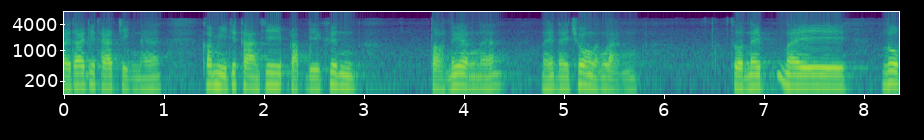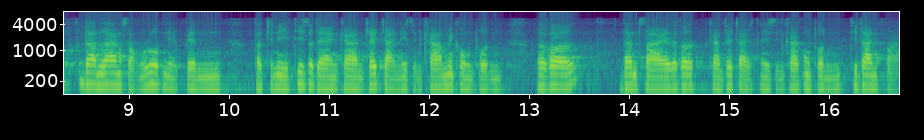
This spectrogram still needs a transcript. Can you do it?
รายได้ที่แท้จริงนะฮะก็มีทิศทางที่ปรับดีขึ้นต่อเนื่องนะในในช่วงหลังๆ ส่วนในในรูปด้านล่างสองรูปเนี่ยเป็นดัชนีที่แสดงการใช้จ่ายในสินค้าไม่คงทน แล้วก็ด้านซ้ายแล้วก็การใช้จ่ายในสินค้าคงทนที่ด้านขวา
